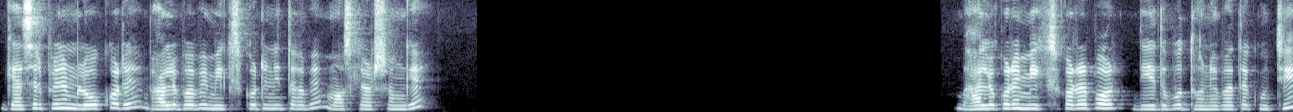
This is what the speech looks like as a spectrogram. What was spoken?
গ্যাসের ফ্লেম লো করে ভালোভাবে মিক্স করে নিতে হবে মশলার সঙ্গে। ভালো করে মিক্স করার পর দিয়ে দেবো ধনে পাতা কুচি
